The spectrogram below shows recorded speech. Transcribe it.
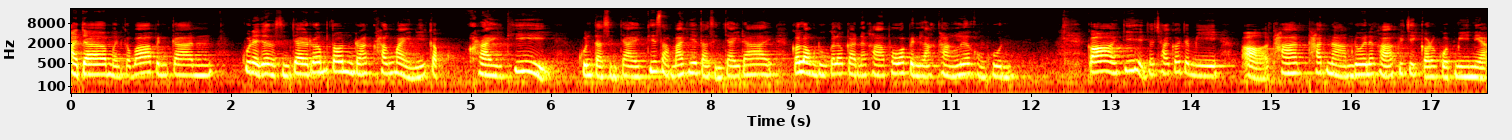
อาจจะเหมือนกับว่าเป็นการคุณอาจจะตัดสินใจเริ่มต้นรักครั้งใหม่นี้กับใครที่คุณตัดสินใจที่สามารถที่จะตัดสินใจได้ ก็ลองดูก็แล้วกันนะคะ เพราะว่าเป็นรักทางเลือกของคุณ ก็ที่เห็นชัดๆก็จะมีธาตุธาตุน้ำด้วยนะคะ พิจิกกรกฎมีเนี่ย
